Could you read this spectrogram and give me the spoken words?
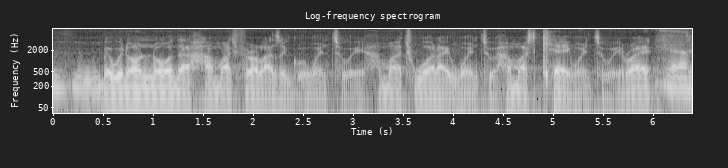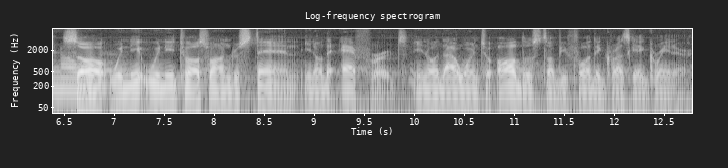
mm-hmm. but we don't know that how much fertilizer go went to it, how much water I went to it, how much care went to it, right? Yeah, no So we need we need to also understand, you know, the effort, you know, that went to all those stuff before the grass get greener.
